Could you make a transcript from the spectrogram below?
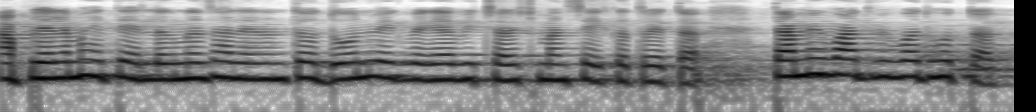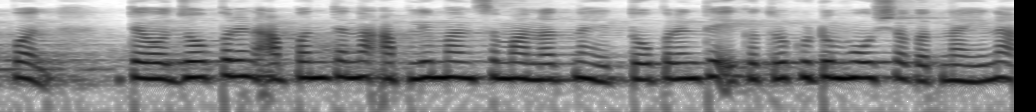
आपल्याला माहिती आहे लग्न झाल्यानंतर दोन वेगवेगळ्या विचाराची माणसं एकत्र येतात. त्यामुळे वादविवाद होतात पण तेव्हा जोपर्यंत आपण त्यांना आपली माणसं मानत नाही तोपर्यंत ते एकत्र कुटुंब होऊ शकत नाही ना?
